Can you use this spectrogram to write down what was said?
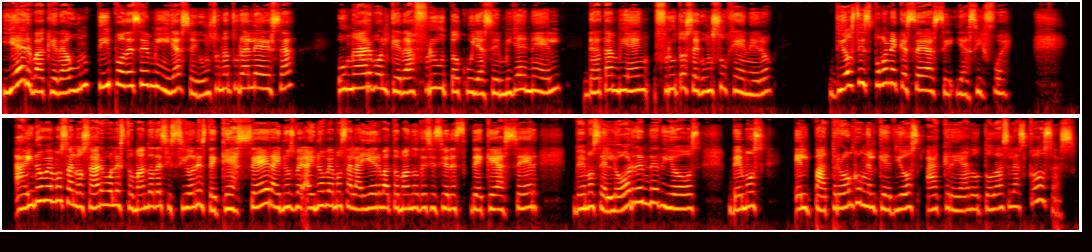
hierba que da un tipo de semilla según su naturaleza, un árbol que da fruto cuya semilla en él da también fruto según su género, Dios dispone que sea así y así fue. Ahí no vemos a los árboles tomando decisiones de qué hacer, ahí, no vemos a la hierba tomando decisiones de qué hacer, vemos el orden de Dios, vemos el patrón con el que Dios ha creado todas las cosas.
